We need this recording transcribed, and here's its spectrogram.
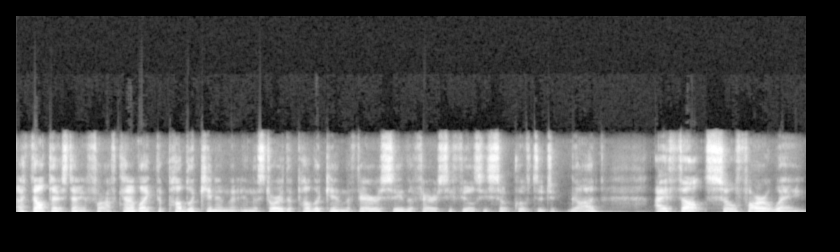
I felt I was standing far off, kind of like the publican in the in the story of the publican and the Pharisee. The Pharisee feels he's so close to God. I felt so far away.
